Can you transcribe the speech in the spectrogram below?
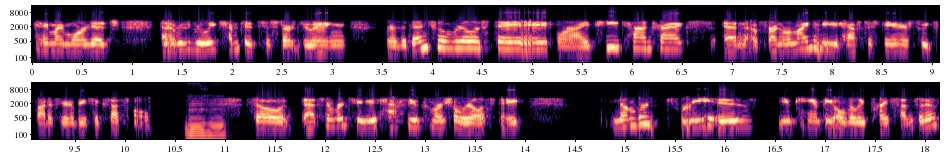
pay my mortgage and I was really tempted to start doing residential real estate or IT contracts and a friend reminded me you have to stay in your sweet spot if you're to be successful. Mm-hmm. So that's number two, you have to do commercial real estate. Number three is you can't be overly price sensitive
